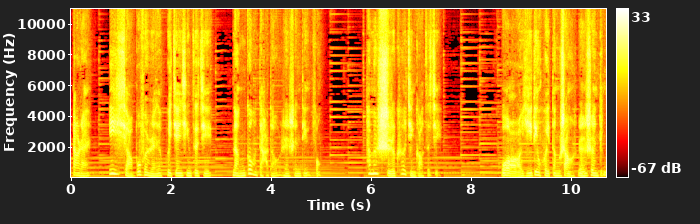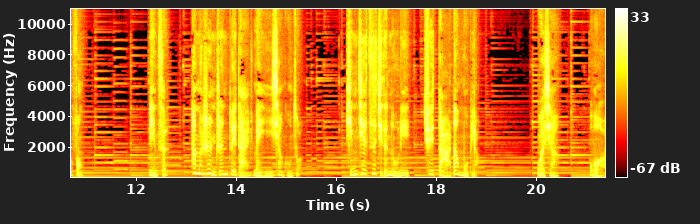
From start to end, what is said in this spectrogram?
当然，一小部分人会坚信自己能够达到人生顶峰，他们时刻警告自己：“我一定会登上人生顶峰。”因此，他们认真对待每一项工作，凭借自己的努力去达到目标。我想，我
